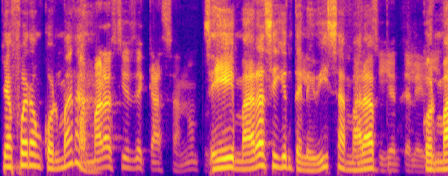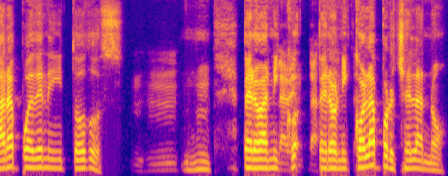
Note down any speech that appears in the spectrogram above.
ya fueron con Mara. Con Mara sí es de casa, ¿no? Pues, Sí, Mara sigue en Televisa, Mara, sigue en con. Mara pueden ir todos. Pero, a Nico- ventaja pero. Nicola Porchela no.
